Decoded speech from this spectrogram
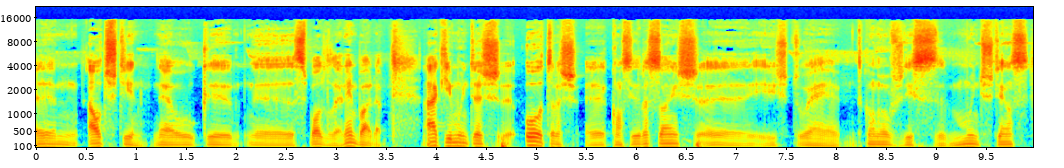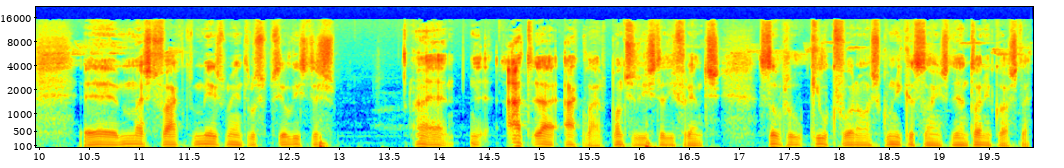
um, ao destino, é o que uh, se pode ler. Embora há aqui muitas outras uh, considerações, uh, isto é, como eu vos disse, muito extenso, mas de facto, mesmo entre os especialistas, Uh, há, há, há, claro, pontos de vista diferentes sobre aquilo que foram as comunicações de António Costa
